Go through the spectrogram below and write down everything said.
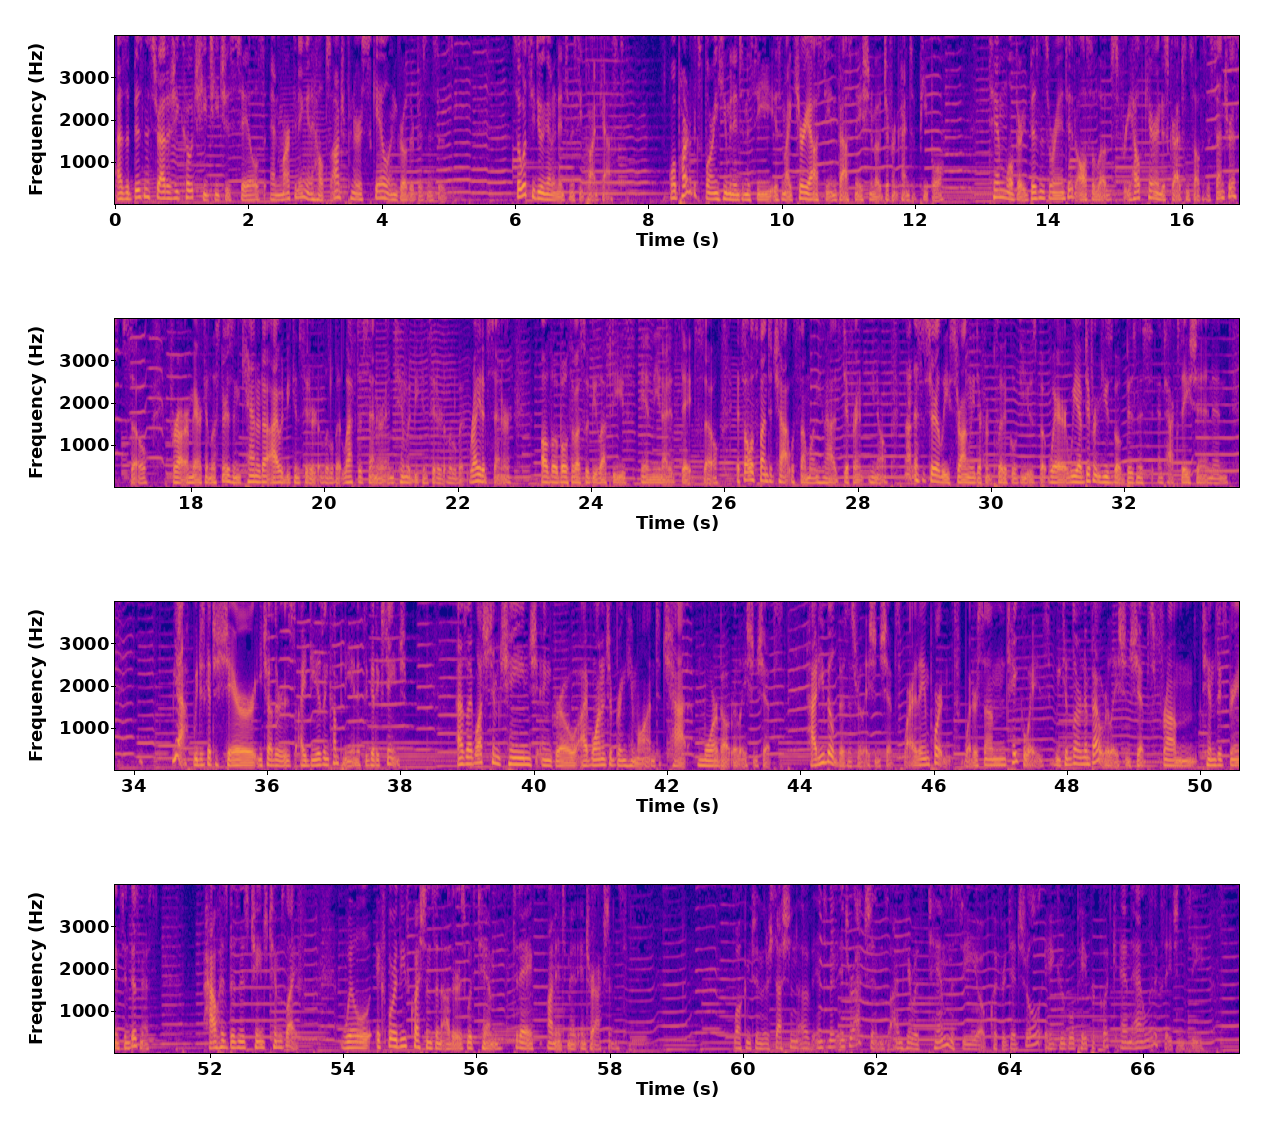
As a business strategy coach, he teaches sales and marketing and helps entrepreneurs scale and grow their businesses. So, what's he doing on an intimacy podcast? Well, part of exploring human intimacy is my curiosity and fascination about different kinds of people. Tim, while very business oriented, also loves free healthcare and describes himself as a centrist. So, for our American listeners in Canada, I would be considered a little bit left of center, and Tim would be considered a little bit right of center, although both of us would be lefties in the United States. So, it's always fun to chat with someone who has different, you know, not necessarily strongly different political views, but where we have different views about business and taxation. And yeah, we just get to share each other's ideas and company, and it's a good exchange. As I've watched him change and grow, I've wanted to bring him on to chat more about relationships. How do you build business relationships? Why are they important? What are some takeaways we could learn about relationships from Tim's experience in business? How has business changed Tim's life? We'll explore these questions and others with Tim today on Intimate Interactions. Welcome to another session of Intimate Interactions. I'm here with Tim, the CEO of Clicker Digital, a Google pay per click and analytics agency.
